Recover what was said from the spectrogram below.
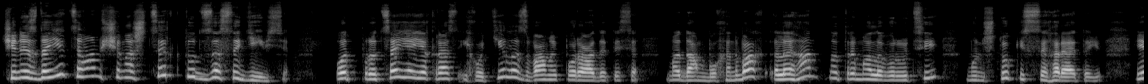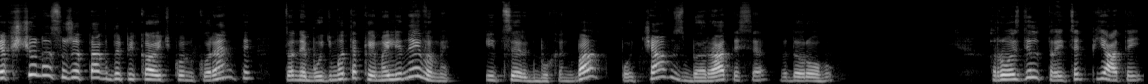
чи не здається вам, що наш цирк тут засидівся? От про це я якраз і хотіла з вами порадитися. Мадам Бухенбах елегантно тримала в руці мундштук із сигаретою. Якщо нас уже так допікають конкуренти, то не будьмо такими лінивими. І цирк Бухенбах почав збиратися в дорогу. Розділ 35,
